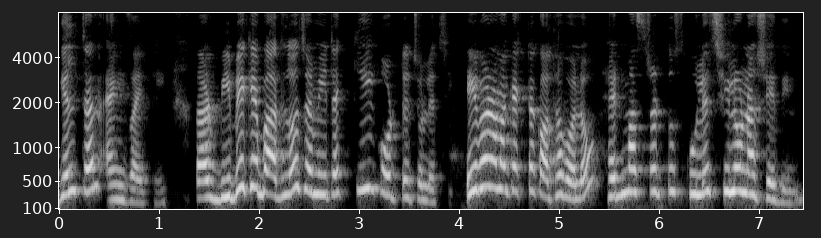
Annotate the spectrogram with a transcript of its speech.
গিল্ট অ্যান্ড অ্যাংজাইটি তার বিবেকে বাঁধলো যে আমি এটা কি করতে চলেছি। এবার আমাকে একটা কথা বলো হেডমাস্টার তো স্কুলে ছিল না সেদিন।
